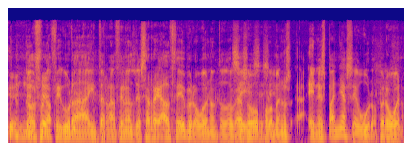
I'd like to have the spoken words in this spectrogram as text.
que no es una figura internacional de ese realce, pero bueno, en todo caso, sí, por lo menos en España seguro, pero bueno,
